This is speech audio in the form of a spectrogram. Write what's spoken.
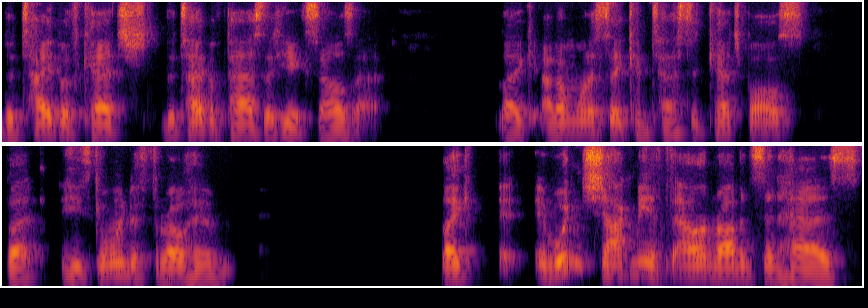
the type of catch, the type of pass that he excels at. like I don't want to say contested catch balls, but he's going to throw him. Like it, it wouldn't shock me if Allen Robinson has,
